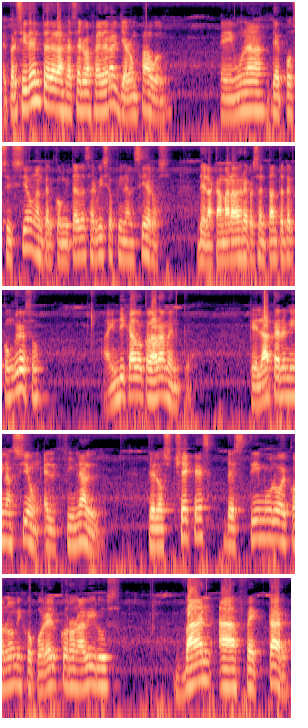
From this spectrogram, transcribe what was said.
El presidente de la Reserva Federal, Jerome Powell, en una deposición ante el Comité de Servicios Financieros de la Cámara de Representantes del Congreso, ha indicado claramente que la terminación, el final de los cheques de estímulo económico por el coronavirus van a afectar,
